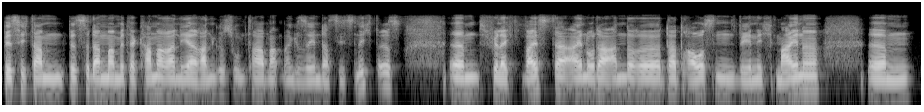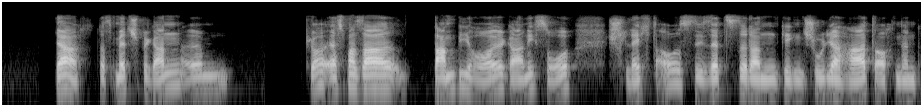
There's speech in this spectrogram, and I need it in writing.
bis ich dann, bis sie dann mal mit der Kamera näher rangezoomt haben, hat man gesehen, dass sie es nicht ist. Ähm, vielleicht weiß der ein oder andere da draußen, wen ich meine. Ähm, ja, das Match begann. Ähm, ja, erstmal sah Bambi Hall gar nicht so schlecht aus. Sie setzte dann gegen Julia Hart auch einen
